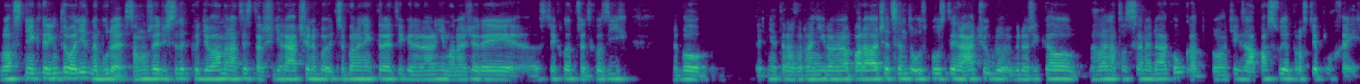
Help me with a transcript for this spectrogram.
vlastně, kterým to vadit nebude. Samozřejmě, když se teď podíváme na ty starší hráče, nebo i třeba na některé ty generální manažery z těch let předchozích, nebo teď mě teda zrovna nikdo nenapadá, ale jsem to u spousty hráčů, kdo, kdo říkal, hele, na to se nedá koukat, plno těch zápasů je prostě plochých.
